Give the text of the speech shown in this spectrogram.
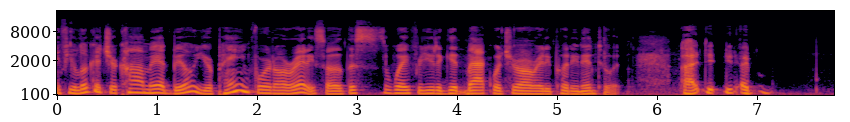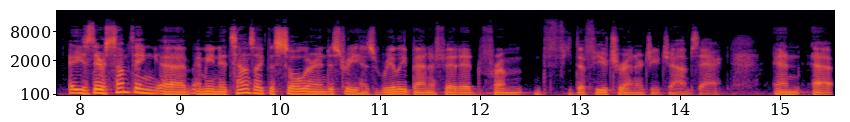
if you look at your ComEd bill, you're paying for it already. So this is a way for you to get back what you're already putting into it. Uh, uh, is there something? Uh, I mean, it sounds like the solar industry has really benefited from f- the Future Energy Jobs Act, and uh,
